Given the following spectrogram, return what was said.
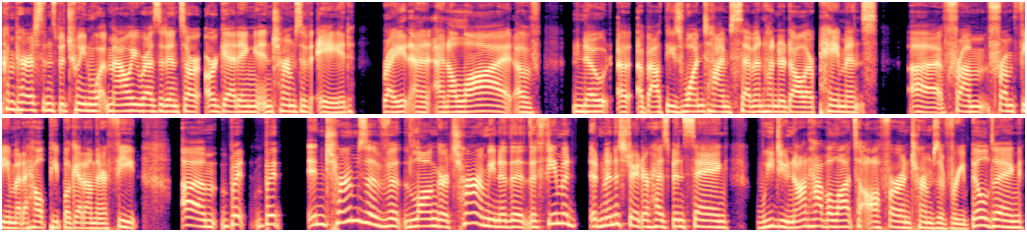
comparisons between what Maui residents are are getting in terms of aid, right? And and a lot of note uh, about these one-time $700 payments uh, from from FEMA to help people get on their feet. Um, but but in terms of longer term, you know, the, the FEMA administrator has been saying we do not have a lot to offer in terms of rebuilding.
